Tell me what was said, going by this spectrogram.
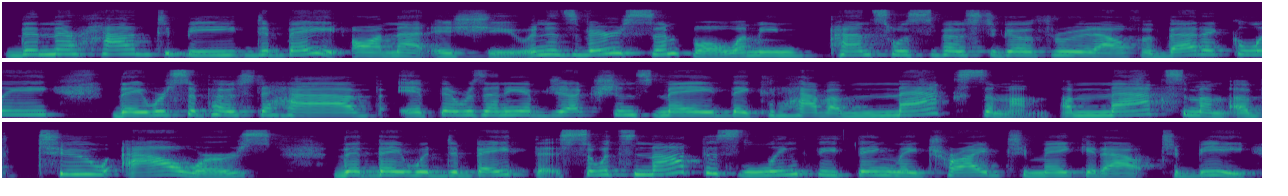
then there had to be debate on that issue. And it's very simple. I mean, Pence was supposed to go through it alphabetically. They were supposed to have, if there was any objections made, they could have a maximum, a maximum of two hours that they would debate this. So it's not this lengthy thing they tried to make it out to be.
